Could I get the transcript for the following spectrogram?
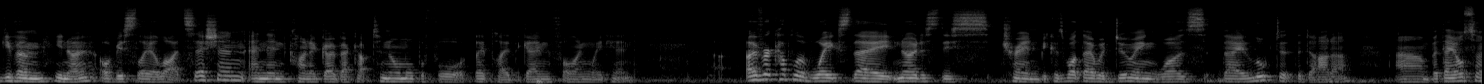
give them you know obviously a light session and then kind of go back up to normal before they played the game the following weekend over a couple of weeks, they noticed this trend because what they were doing was they looked at the data, um, but they also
